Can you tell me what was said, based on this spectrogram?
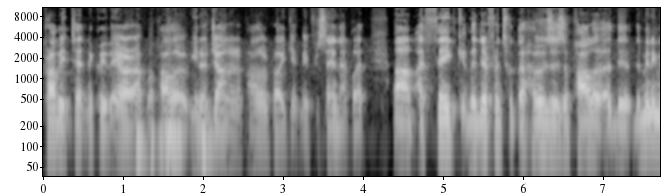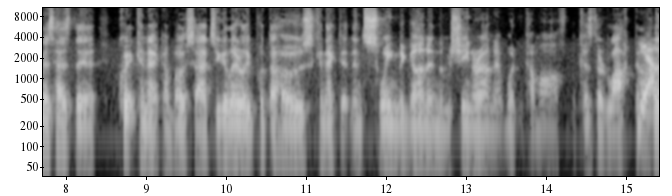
probably technically they are Apollo. You know, John and Apollo would probably get me for saying that, but um, I think the difference with the hoses, Apollo, uh, the the Minimus has the quick connect on both sides. You could literally put the hose, connect it, and then swing the gun and the machine around, and it wouldn't come off because they're locked on. Yeah.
